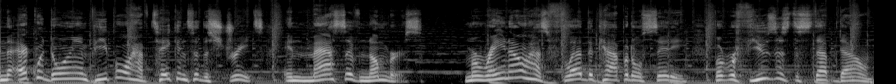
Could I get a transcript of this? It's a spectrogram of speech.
and the Ecuadorian people have taken to the streets in massive numbers. Moreno has fled the capital city but refuses to step down.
